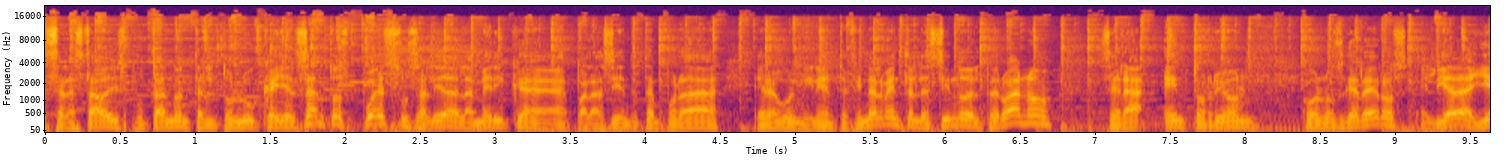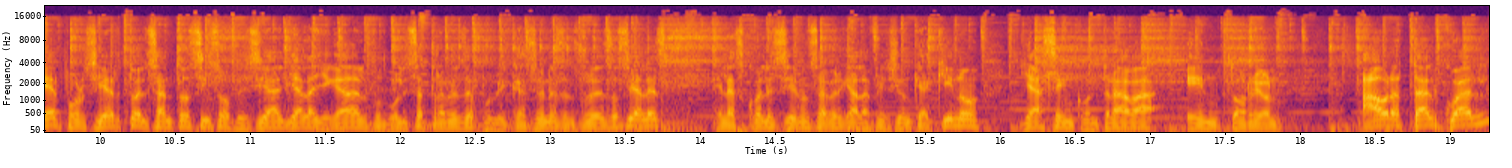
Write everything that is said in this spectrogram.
Se la estaba disputando entre el Toluca y el Santos, pues su salida de la América para la siguiente temporada era algo inminente. Finalmente el destino del peruano será en Torreón con los guerreros. El día de ayer, por cierto, el Santos hizo oficial ya la llegada del futbolista a través de publicaciones en sus redes sociales, en las cuales hicieron saber a la afición que Aquino ya se encontraba en Torreón. Ahora tal cual,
